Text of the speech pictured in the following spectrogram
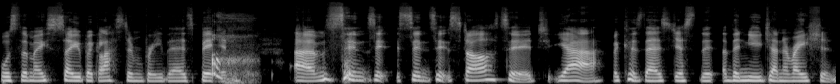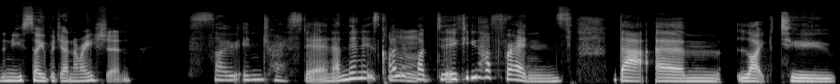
was the most sober Glastonbury there's been oh. um since it since it started. Yeah, because there's just the the new generation, the new sober generation. So interesting. And then it's kind mm. of like if you have friends that um like to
